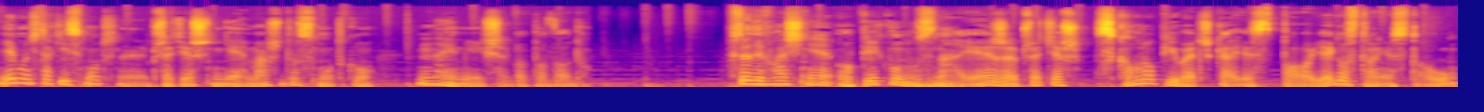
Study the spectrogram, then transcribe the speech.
Nie bądź taki smutny, przecież nie masz do smutku najmniejszego powodu. Wtedy właśnie opiekun uznaje, że przecież skoro piłeczka jest po jego stronie stołu,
